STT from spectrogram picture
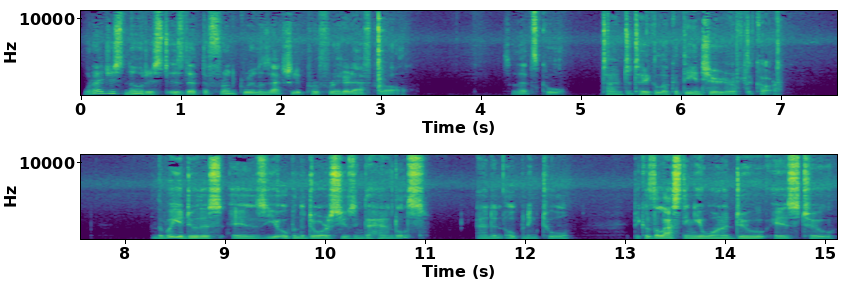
What I just noticed is that the front grille is actually perforated after all. So that's cool. Time to take a look at the interior of the car. The way you do this is you open the doors using the handles and an opening tool because the last thing you want to do is to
